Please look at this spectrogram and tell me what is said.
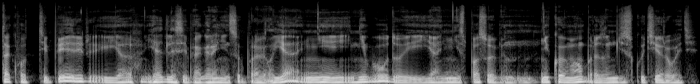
Так вот, теперь я, я для себя границу провел. Я не, не буду, и я не способен никоим образом дискутировать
